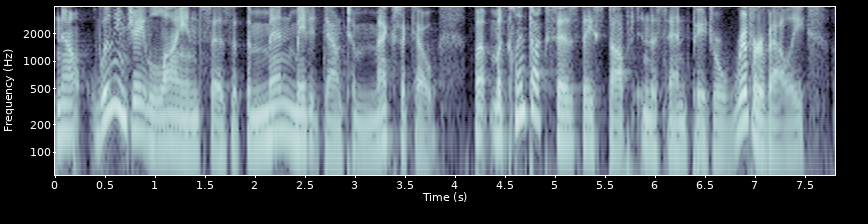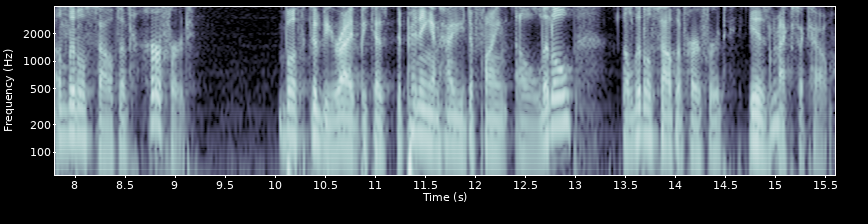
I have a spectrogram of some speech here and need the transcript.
Now, William J. Lyon says that the men made it down to Mexico, but McClintock says they stopped in the San Pedro River Valley, a little south of Hereford. Both could be right because, depending on how you define a little, a little south of Hereford is Mexico.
